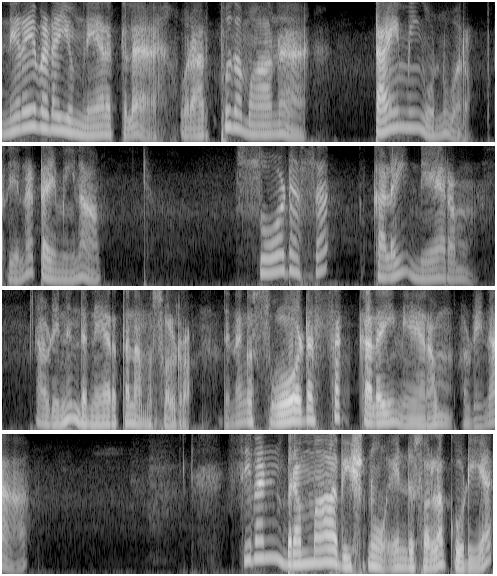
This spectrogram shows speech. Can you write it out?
நிறைவடையும் நேரத்தில் ஒரு அற்புதமான டைமிங் ஒன்று வரும். அது என்ன டைமிங்னா சோடச கலை நேரம் அப்படின்னு இந்த நேரத்தை நம்ம சொல்கிறோம் அது என்னங்க? சோடச கலை நேரம் அப்படின்னா சிவன் பிரம்மா விஷ்ணு என்று சொல்லக்கூடிய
